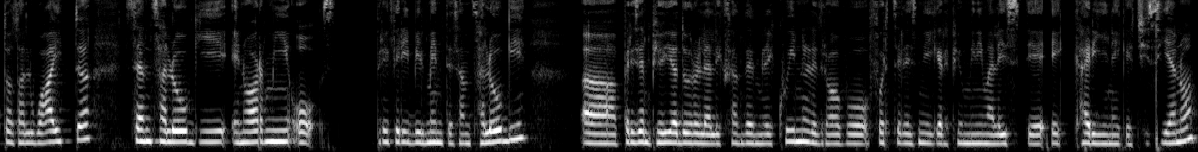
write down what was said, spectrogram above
total white, senza loghi enormi o preferibilmente senza loghi. Uh, per esempio, io adoro le Alexander McQueen, le trovo forse le sneaker più minimaliste e carine che ci siano.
